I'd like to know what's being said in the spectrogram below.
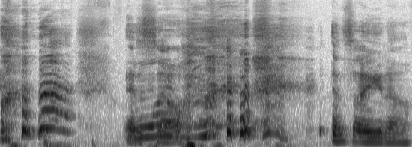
and so. And so, you know,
